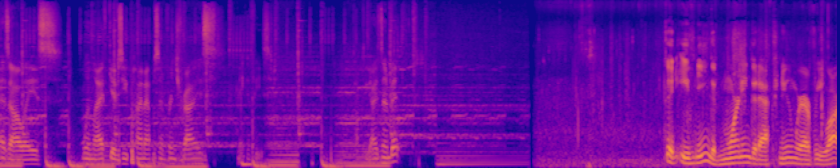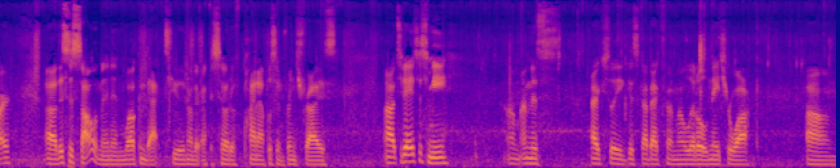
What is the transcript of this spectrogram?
As always, when life gives you pineapples and french fries, make a feast. Talk to you guys in a bit. Good evening, good morning, good afternoon, wherever you are. Uh, this is Solomon, and welcome back to another episode of Pineapples and French Fries. Uh, today it's just me. Um, I'm this. I actually just got back from a little nature walk, um,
